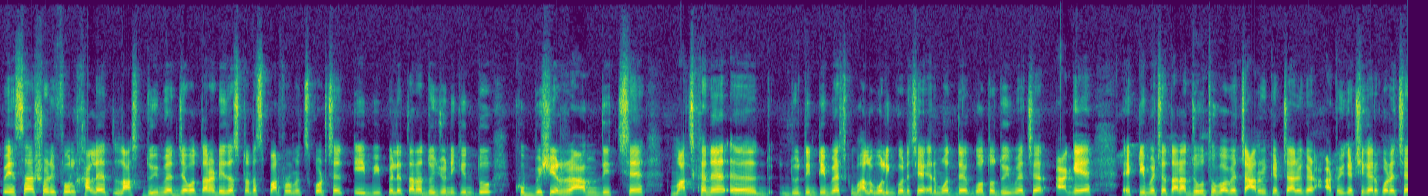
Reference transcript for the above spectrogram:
পেসা শরীফুল খালেদ লাস্ট দুই ম্যাচ যাবত তারা ডিজাস্টারাস পারফরমেন্স করছে। এই বিপিএলে তারা দুইজনই কিন্তু খুব বেশি রান দিচ্ছে। মাঝখানে দু- তিনটি ম্যাচ ভালো বোলিং করেছে। এর মধ্যে গত দুই ম্যাচের আগে, একটি ম্যাচে তারা যৌথভাবে চার উইকেট চার উইকেট, আট উইকেট শিকার করেছে।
